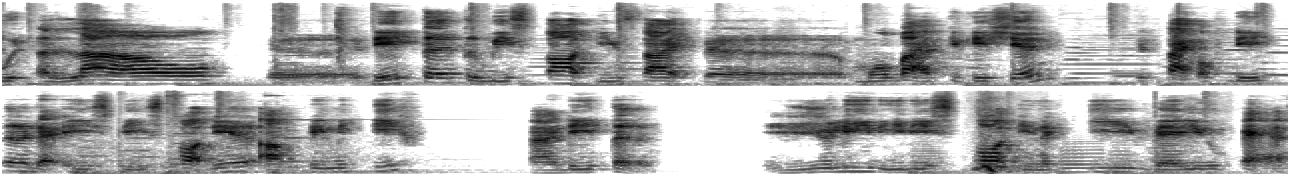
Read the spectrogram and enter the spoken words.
would allow the data to be stored inside the mobile application. The type of data that is being stored here are primitive uh, data. Usually it is stored in a key value pair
